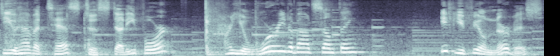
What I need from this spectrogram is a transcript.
Do you have a test to study for? Are you worried about something? If you feel nervous,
